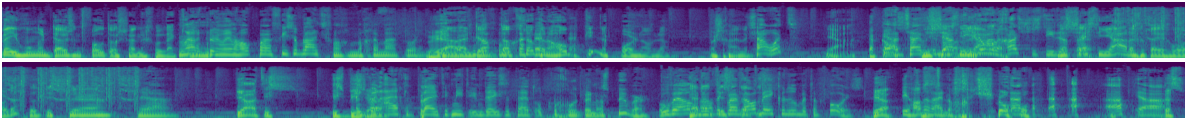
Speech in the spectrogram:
200.000 foto's zijn er gelekt. Nou, daar kunnen weer een hoop uh, vieze blaadjes van gema- gemaakt worden. Ja, dat, dat is ook een hoop kinderporno dan. Waarschijnlijk. Zou het? Ja. Dat kan. Ja, het zijn Die inderdaad die 16 jonge gastjes die Die dat... eh, 16-jarigen tegenwoordig. Dat is... eh, ja. Ja, het is, het is Ik bizar. ben eigenlijk blij dat ik niet in deze tijd opgegroeid ben als puber. Hoewel, Ja, dat had ik is- dat wel is- mee kunnen doen met de Voice. Ja. Die hadden wij nog. Joh, ja. dat is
